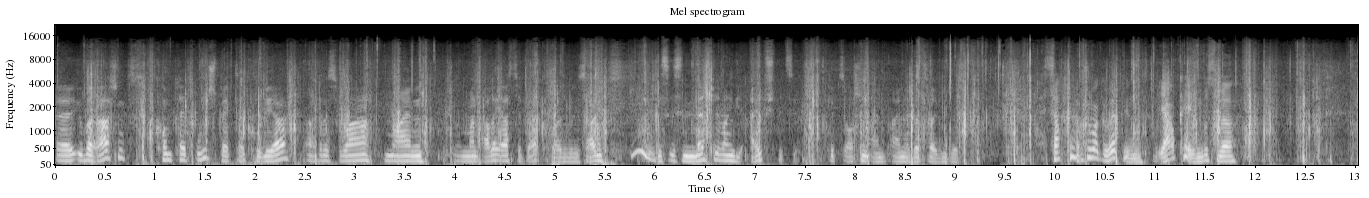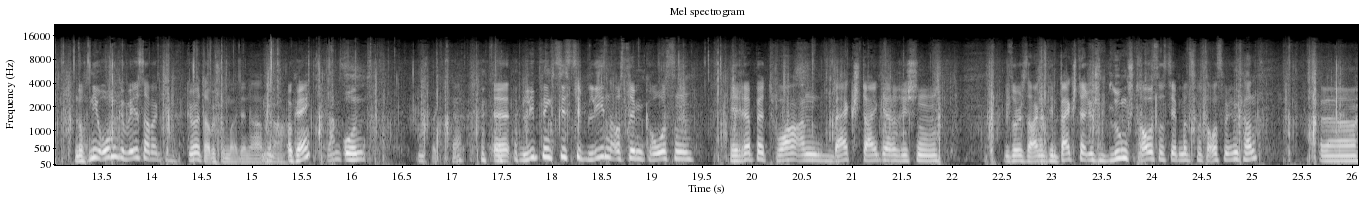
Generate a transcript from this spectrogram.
Äh, überraschend komplett unspektakulär, aber das war mein, mein allererster Bergqual, würde ich sagen. Das ist in Neschelwang die Alpspitze. Gibt es auch schon ein, ein oder zwei Videos. Sagt mir, hab schon mal gehört. Den. Ja, okay, muss wir. Noch nie oben gewesen, aber gehört habe ich schon mal den Namen. Genau. Okay. Ganz Und unspektakulär. äh, Lieblingsdisziplin aus dem großen Repertoire an bergsteigerischen, wie soll ich sagen, dem bergsteigerischen Blumenstrauß, aus dem man sich was auswählen kann? Äh,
